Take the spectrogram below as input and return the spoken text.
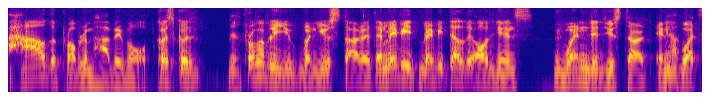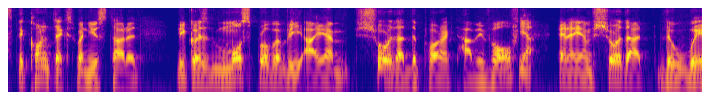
how the problem have evolved? Because Yeah. probably you, when you started, and maybe maybe tell the audience when did you start and Yeah. what's the context when you started? Because most probably I am sure that the product have evolved, Yeah. and I am sure that the way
